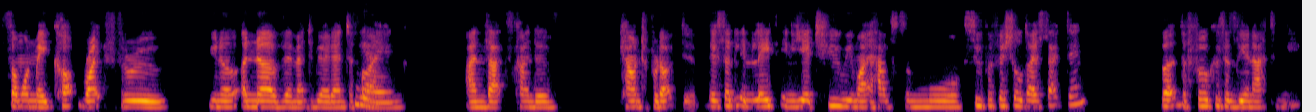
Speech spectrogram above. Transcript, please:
someone may cut right through, you know, a nerve they're meant to be identifying. Yeah. And that's kind of counterproductive. They said in late in year two we might have some more superficial dissecting, but the focus is the anatomy.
